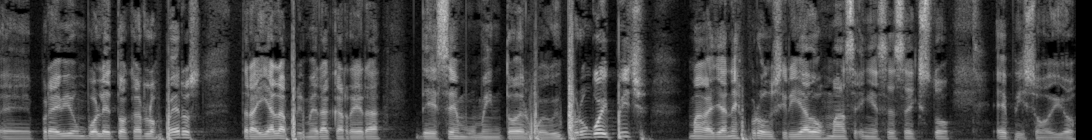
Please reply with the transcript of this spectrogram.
eh, previo un boleto a Carlos Peros, traía la primera carrera de ese momento del juego. Y por un white pitch, Magallanes produciría dos más en ese sexto episodio.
